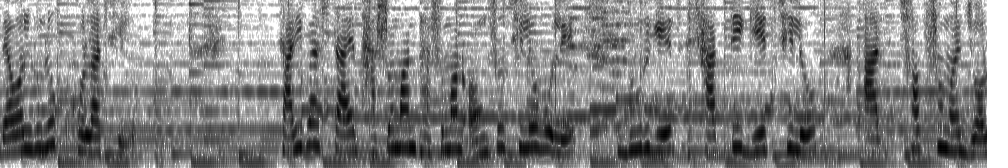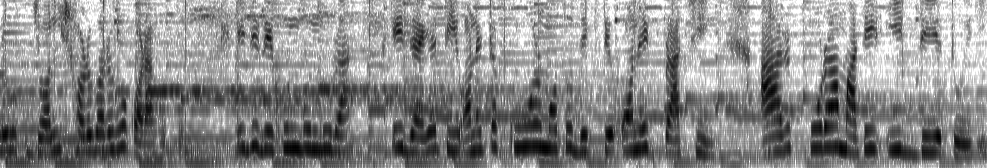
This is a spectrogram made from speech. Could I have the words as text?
দেওয়ালগুলো খোলা ছিল। চারিপাশটায় ভাসমান ভাসমান অংশ ছিল বলে দুর্গের সাতটি গেট ছিল আর সব সময় জল জল সরবরাহ করা হতো। এই যে দেখুন বন্ধুরা, এই জায়গাটি অনেকটা কুয়োর মতো দেখতে অনেক প্রাচীন। আর পোড়া মাটির ইট দিয়ে তৈরি।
